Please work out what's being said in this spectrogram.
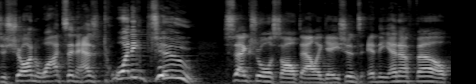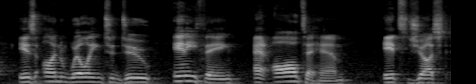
Deshaun Watson has 22 sexual assault allegations, and the NFL is unwilling to do anything at all to him. It's just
